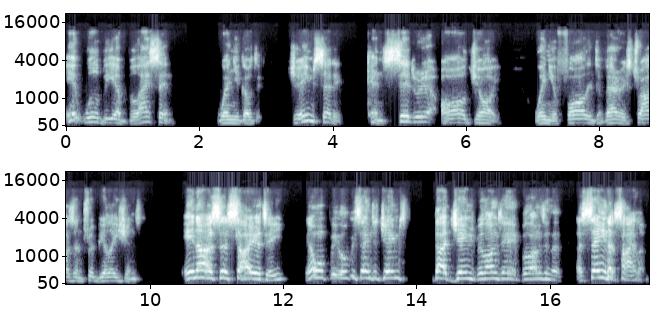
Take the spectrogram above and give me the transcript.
it will be a blessing when you go to. James said it consider it all joy when you fall into various trials and tribulations. In our society, you know what people will be saying to James? That James belongs in belongs in a, a sane asylum.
